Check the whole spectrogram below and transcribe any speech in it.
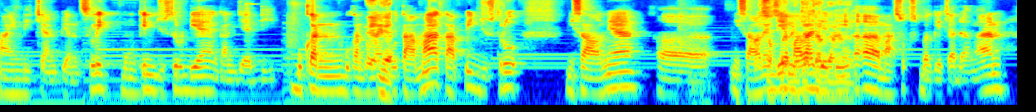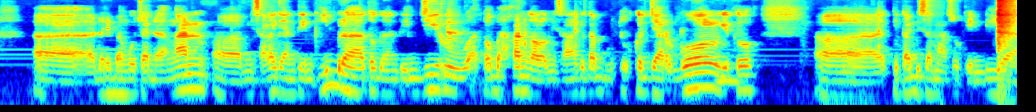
main di Champions League, mungkin justru dia yang akan jadi bukan bukan pemain yeah. utama, tapi justru misalnya uh, misalnya masuk dia malah cadangan. jadi uh, masuk sebagai cadangan. Uh, dari bangku cadangan uh, misalnya gantiin Ibra atau gantiin Jiru atau bahkan kalau misalnya kita butuh kejar gol gitu uh, kita bisa masukin dia.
